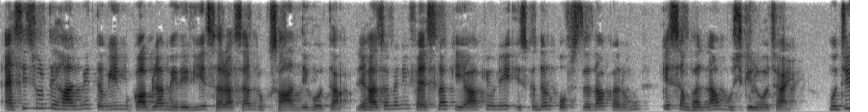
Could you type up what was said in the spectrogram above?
ایسی صورتحال میں طویل مقابلہ میرے لیے سراسر نقصان دہ ہوتا۔ لہٰذا میں نے فیصلہ کیا کہ انہیں اس قدر خوفزدہ کروں کہ سنبھلنا مشکل ہو جائے۔ مجھے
